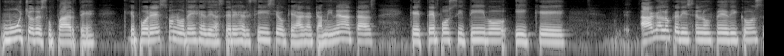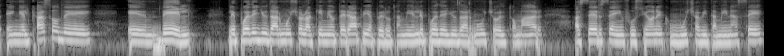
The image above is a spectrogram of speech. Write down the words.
mucho de su parte, que por eso no deje de hacer ejercicio, que haga caminatas, que esté positivo y que haga lo que dicen los médicos. En el caso de eh, de él, le puede ayudar mucho la quimioterapia, pero también le puede ayudar mucho el tomar, hacerse infusiones con mucha vitamina C,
